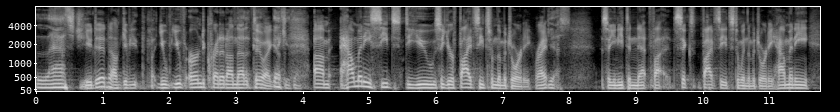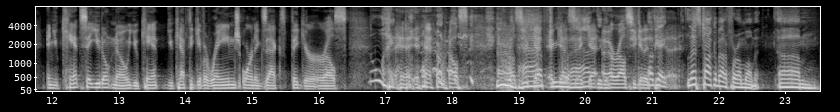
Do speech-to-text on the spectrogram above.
last year. You did. I'll give you. You you've earned credit on that too. I guess. Thank you, thank you. Um, how many seats do you? So you're five seats from the majority, right? Yes. So you need to net five, six, five seats to win the majority. How many? And you can't say you don't know. You can't. You have to give a range or an exact figure, or else. No, I or else. You or else have you get. to, I you guess, have get- to or else you get a. Okay, let's talk about it for a moment. Um,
